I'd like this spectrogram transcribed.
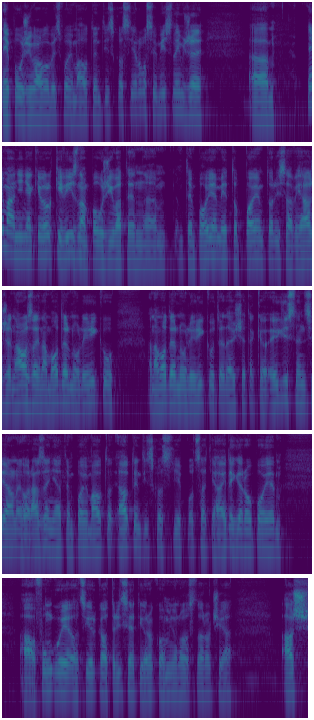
nepoužíval vôbec pojem autentickosti, lebo si myslím, že um, nemá ani nejaký veľký význam používať ten, um, ten pojem. Je to pojem, ktorý sa viaže naozaj na modernú liriku, a na modernú liriku, teda ešte takého existenciálneho razenia, ten pojem autentickosti je v podstate Heideggerov pojem a funguje od cirka od 30. rokov minulého storočia až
